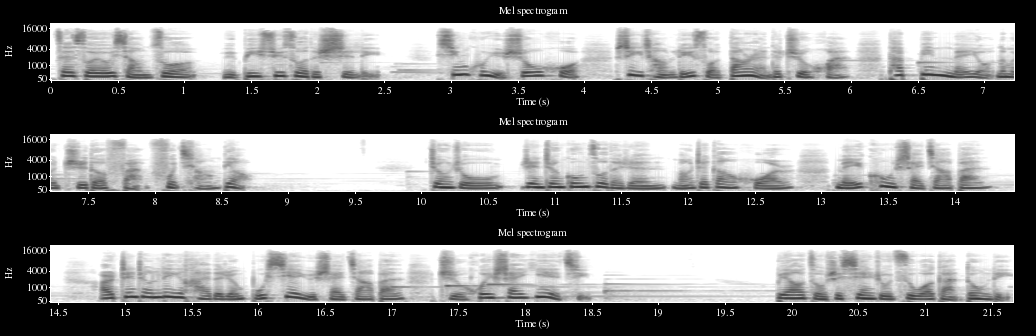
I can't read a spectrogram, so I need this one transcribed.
在所有想做与必须做的事里，辛苦与收获是一场理所当然的置换，它并没有那么值得反复强调。正如认真工作的人忙着干活儿，没空晒加班；而真正厉害的人不屑于晒加班，只会晒业绩。不要总是陷入自我感动里，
